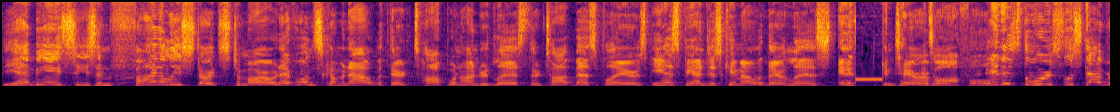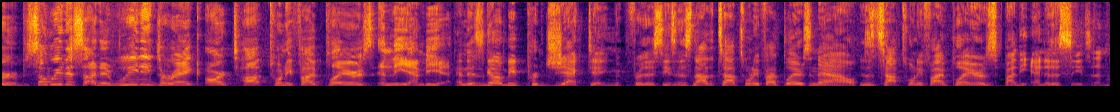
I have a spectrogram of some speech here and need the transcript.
The NBA season finally starts tomorrow, and everyone's coming out with their top 100 list, their top best players. ESPN just came out with their list, and it's fing terrible. It's awful. It is the worst list ever. So we decided we need to rank our top 25 players in the NBA. And this is going to be projecting for this season. It's not the top 25 players now. It's the top 25 players by the end of the season.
